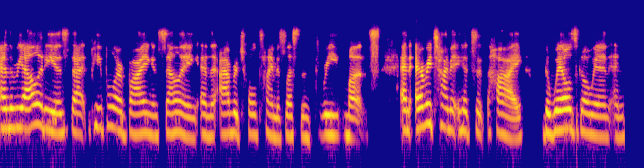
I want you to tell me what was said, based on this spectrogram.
And the reality is that people are buying and selling, and the average hold time is less than three months. And every time it hits a high, the whales go in and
